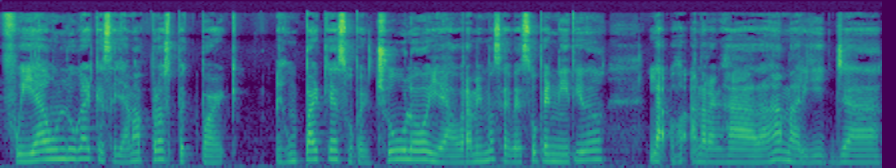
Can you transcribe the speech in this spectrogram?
fui a un lugar que se llama Prospect Park. Es un parque súper chulo y ahora mismo se ve súper nítido. Las hojas anaranjadas, amarillas,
